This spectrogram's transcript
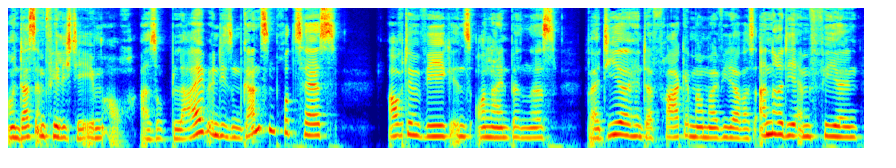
Und das empfehle ich dir eben auch. Also bleib in diesem ganzen Prozess auf dem Weg ins Online-Business. Bei dir hinterfrag immer mal wieder, was andere dir empfehlen.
